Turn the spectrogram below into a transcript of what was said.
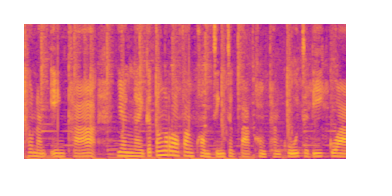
เท่านั้นเองค่ะ ยังไงก็ต้องรอฟังความจริงจากปากของทั้งคู่จะดีกว่า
